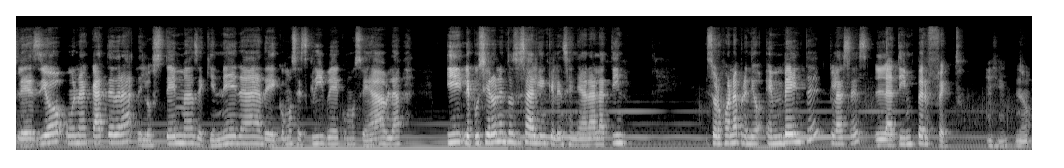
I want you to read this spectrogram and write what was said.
Les dio una cátedra de los temas, de quién era, de cómo se escribe, cómo se habla, y le pusieron entonces a alguien que le enseñara latín. Sor Juana aprendió en 20 clases latín perfecto. ¿No?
